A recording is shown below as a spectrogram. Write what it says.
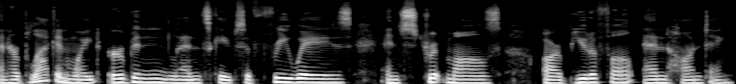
and her black and white urban landscapes of freeways and strip malls are beautiful and haunting.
